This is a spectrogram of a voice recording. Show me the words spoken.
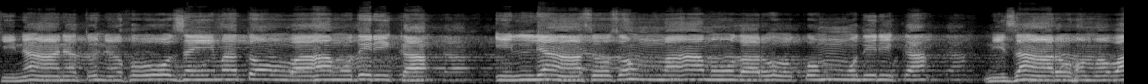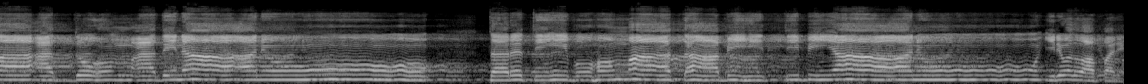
كنانة خزيمة ومدركة. إلياس ثم مضركم مدركة. نزارهم وعدهم عدنان ഇരുപത് വാപ്പാര്.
